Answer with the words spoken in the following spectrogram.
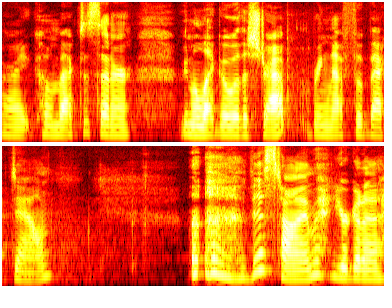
All right, come back to center. We're going to let go of the strap, bring that foot back down. this time, you're going to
